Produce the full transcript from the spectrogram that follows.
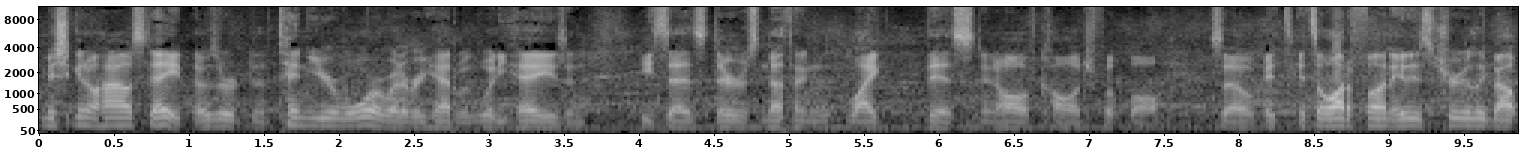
Michigan, Ohio State. Those are the 10 year war or whatever he had with Woody Hayes. And he says, there's nothing like this in all of college football. So it's, it's a lot of fun. It is truly about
